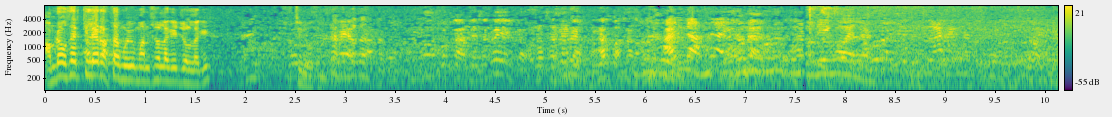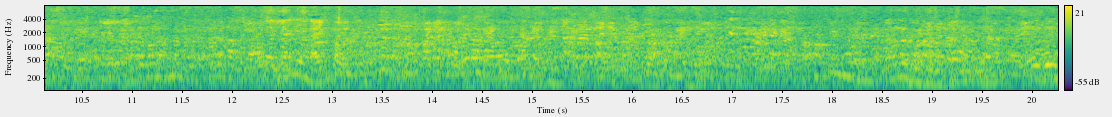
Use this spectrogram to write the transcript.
আমরা oocyte clear রাখতাম ওই মানুষের লাগে জল লাগি। ঠিক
